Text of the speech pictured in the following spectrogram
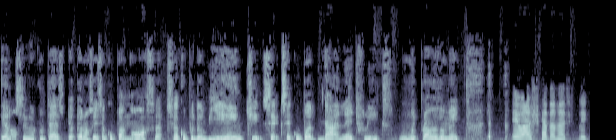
Eu não sei o que acontece. Eu, eu não sei se é culpa nossa, se é culpa do ambiente, se, se é culpa da Netflix. Muito provavelmente. Eu acho que é da Netflix.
